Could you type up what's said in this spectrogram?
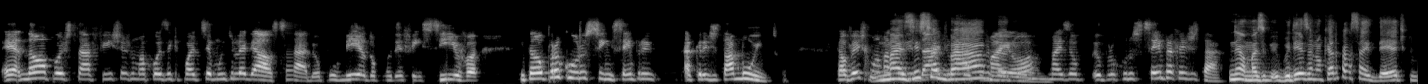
é, não apostar fichas numa coisa que pode ser muito legal, sabe? Ou por medo, ou por defensiva. Então eu procuro sim sempre acreditar muito. Talvez com uma mas isso é um pouco maior, mas eu, eu procuro sempre acreditar. Não, mas, Gurias, eu não quero passar a ideia de que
